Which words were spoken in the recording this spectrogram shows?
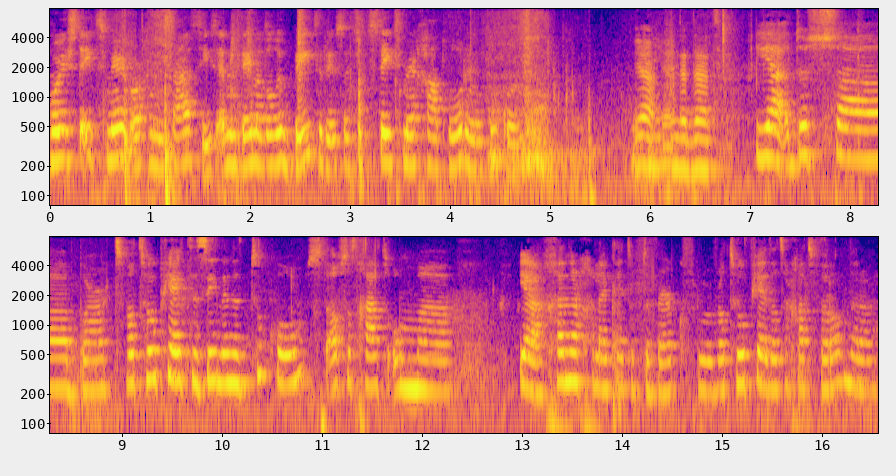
hoor je steeds meer in organisaties. En ik denk dat dat ook beter is. Dat je het steeds meer gaat horen in de toekomst. ja, Ja. inderdaad. Ja, dus eh, Bart, wat hoop jij te zien in de toekomst als het gaat om eh, ja, gendergelijkheid op de werkvloer? Wat hoop jij dat er gaat veranderen?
